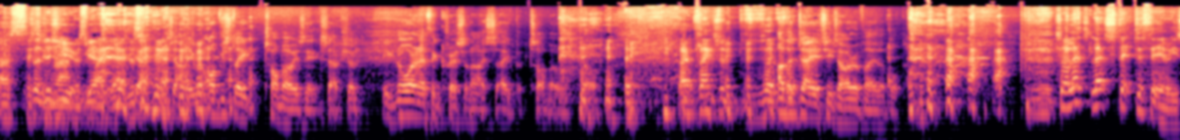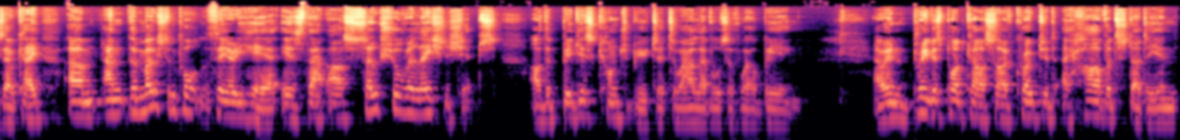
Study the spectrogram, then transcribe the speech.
us sitting as around you, this yeah. way. Yeah, Yeah, exactly. Obviously, Tommo is the exception. Ignore anything Chris and I say, but Tommo is God. Right, thanks for, for- Other deities are available. so let's let's stick to theories, okay? Um, and the most important theory here is that our social relationships are the biggest contributor to our levels of well-being. Now, in previous podcasts, I've quoted a Harvard study, and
